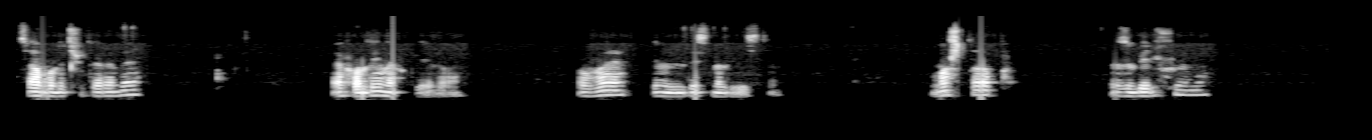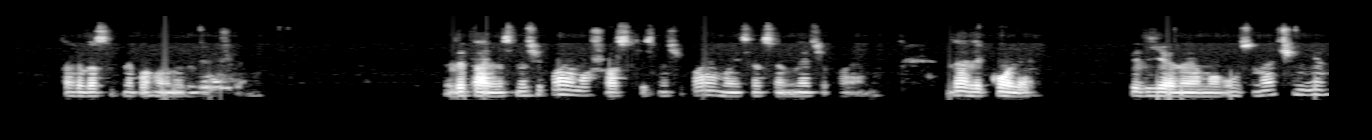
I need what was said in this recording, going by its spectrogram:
Це буде 4D, F1 F V десь на 200. Масштаб збільшуємо. Так досить непогано збільшуємо. Детальність не чіпаємо, шорсткість не чіпаємо і це все не чіпаємо. Далі колір під'єднуємо у значення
